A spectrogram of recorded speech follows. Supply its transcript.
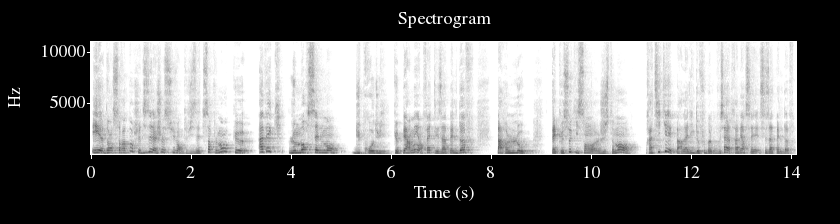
Et dans ce rapport, je disais la chose suivante. Je disais tout simplement que avec le morcellement du produit que permet en fait les appels d'offres par lot, tels que ceux qui sont euh, justement pratiqués par la Ligue de football professionnel à travers ces, ces appels d'offres,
